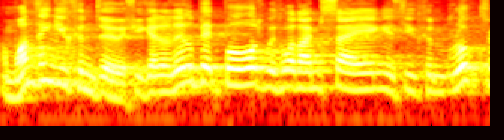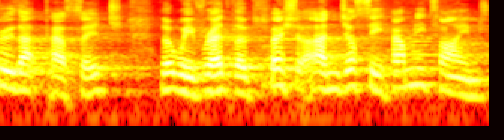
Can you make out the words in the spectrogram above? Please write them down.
And one thing you can do, if you get a little bit bored with what I'm saying, is you can look through that passage that we've read, the special, and just see how many times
